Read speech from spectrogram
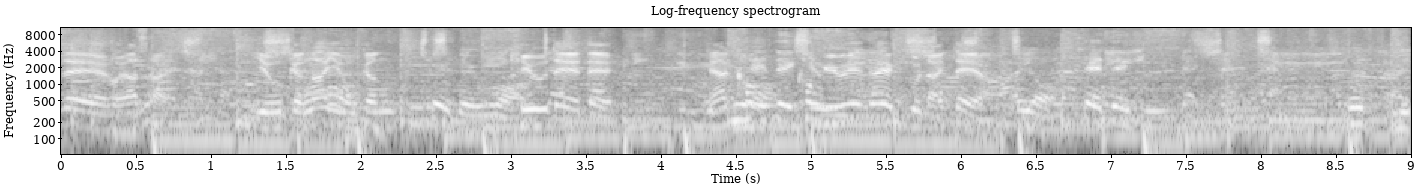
这个我要菜，油羹啊油羹，Q 对对，人家控控油那个骨内底啊，哎呦，对对，这以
